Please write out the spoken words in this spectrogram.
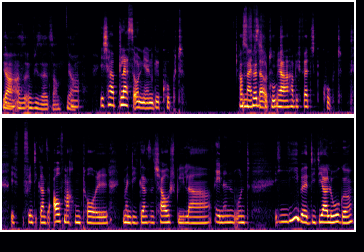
Ja, also irgendwie seltsam. Ja. Ja. Ich habe Glass Onion geguckt. Hast du Knives fertig Out. geguckt? Ja, habe ich fertig geguckt. Ich finde die ganze Aufmachung toll. Ich meine, die ganzen SchauspielerInnen und ich liebe die Dialoge.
